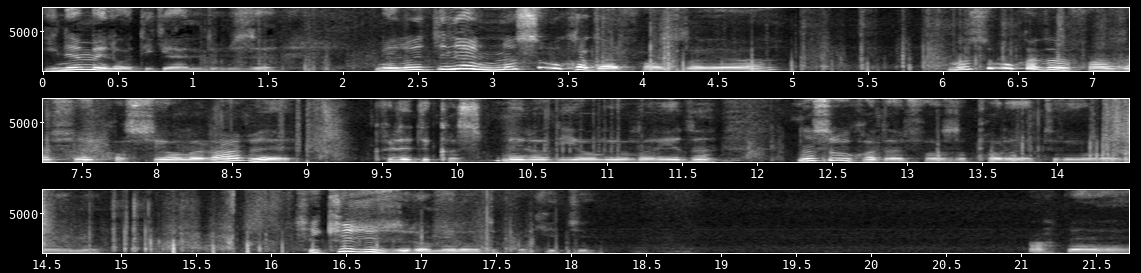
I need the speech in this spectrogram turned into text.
Yine melodi geldi bize. Melodiler nasıl bu kadar fazla ya? Nasıl bu kadar fazla şey kasıyorlar abi? Kredi kasıp melodiyi alıyorlar ya da nasıl bu kadar fazla para yatırıyorlar oyuna? 800 lira melodi paketi. Ah be.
